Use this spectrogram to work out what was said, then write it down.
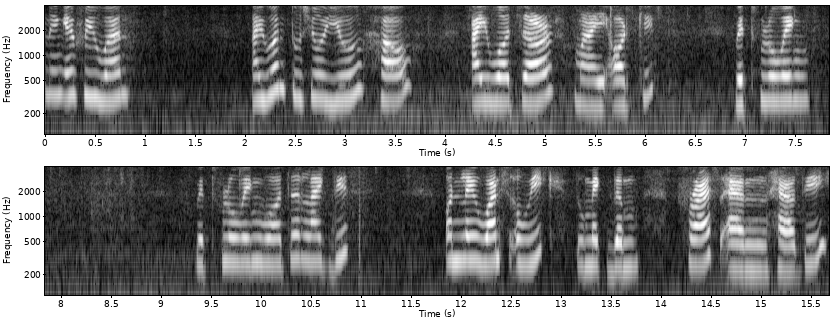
morning everyone. I want to show you how I water my orchid with flowing with flowing water like this only once a week to make them fresh and healthy.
